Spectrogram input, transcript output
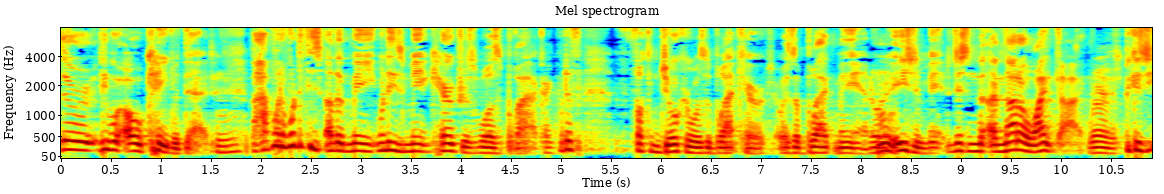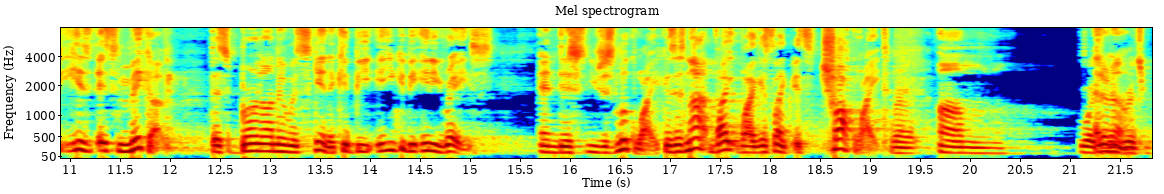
they're people are okay with that. Mm-hmm. But how, what, what if these other main one of these main characters was black? Like, what if fucking Joker was a black character, was a black man or an mm. Asian man, just n- uh, not a white guy? Right. Because his it's makeup that's burned onto his skin. It could be you could be any race, and this you just look white because it's not white white. It's like it's chalk white. Right. Um, What I don't think, know. Richard?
